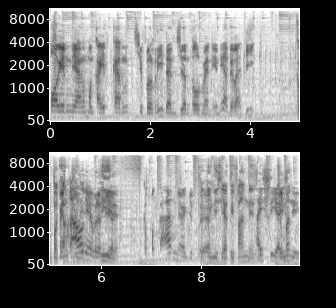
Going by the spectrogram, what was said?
poin yang mengkaitkan chivalry dan gentleman ini adalah di Kepekaan. Mentalnya berarti Iya, kepekaannya gitu ya. keinisiatifannya I sih. see, I Cuman see.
